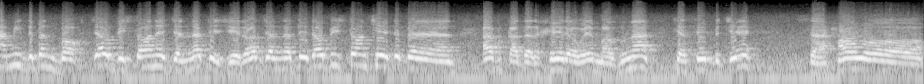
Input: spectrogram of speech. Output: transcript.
حمید بن باخچه و بیستان جنت شیرا جنت دا بیستان چه بن. اف قدر خیر و مزنه کسی و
